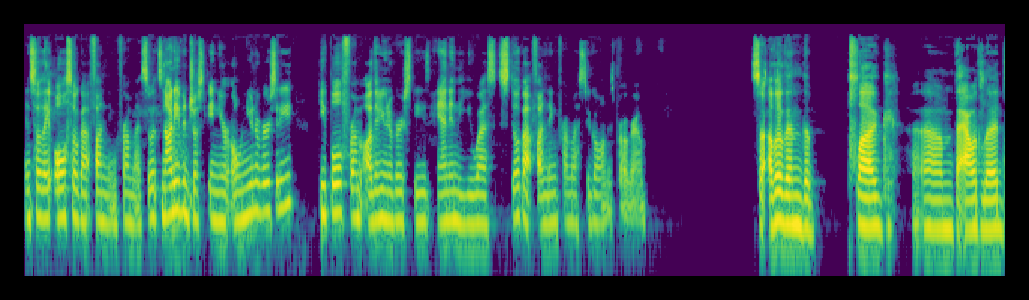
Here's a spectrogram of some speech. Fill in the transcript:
And so they also got funding from us. So it's not even just in your own university. People from other universities and in the US still got funding from us to go on this program. So other than the plug, um, the outlet,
